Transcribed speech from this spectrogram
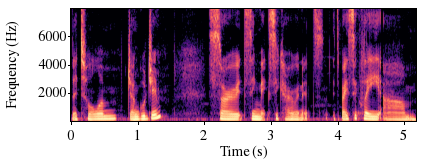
the Tulum Jungle Gym. So it's in Mexico, and it's it's basically um,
